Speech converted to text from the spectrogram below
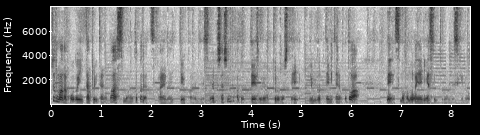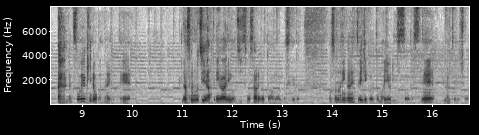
ちょっとまだコードインタープリターとかスマホとかでは使えないっていう感じですね。写真とか撮ってそれをアップロードして読み取ってみたいなことは、ね、スマホの方がやりやすいと思うんですけど、なんかそういう機能がないので、そのうちアプリ側にも実装されるとは思うんですけど、その辺がね、ついてくると、まあ、より一層ですね、なんて言うんでしょう、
